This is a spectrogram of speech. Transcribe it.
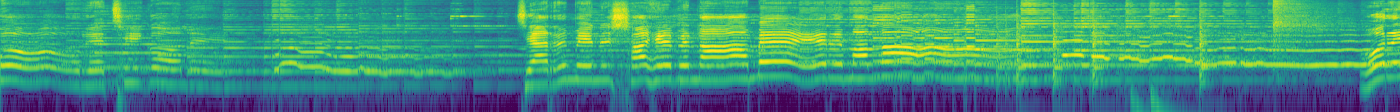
পড়েছি গলে। চেয়ারম্যান সাহেব নামের মালা। ওরে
